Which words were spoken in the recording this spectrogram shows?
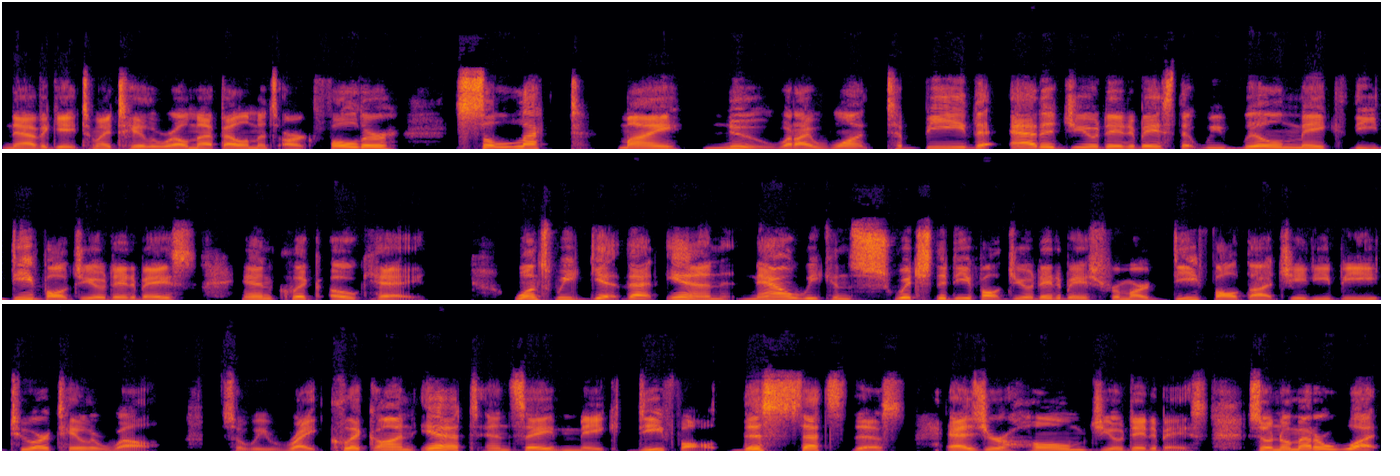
navigate to my Taylor Well Map Elements ARC folder, select my new, what I want to be the added geodatabase that we will make the default geodatabase, and click OK. Once we get that in, now we can switch the default geodatabase from our default.gdb to our Taylor Well. So we right click on it and say make default. This sets this as your home geodatabase. So no matter what,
